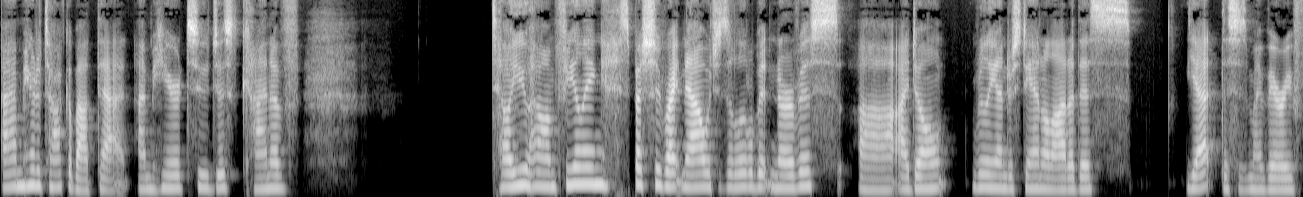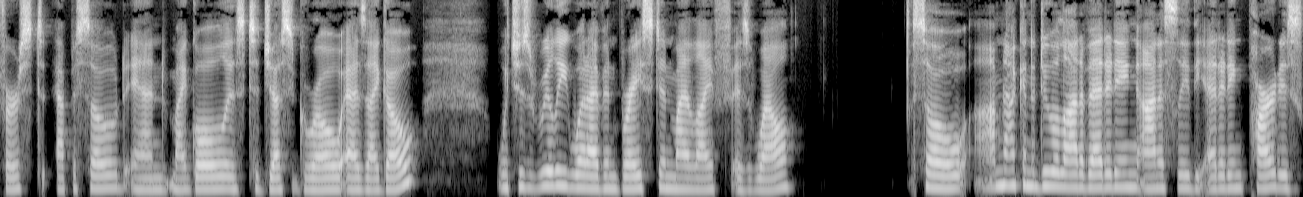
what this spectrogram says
I'm here to talk about that. I'm here to just kind of tell you how I'm feeling, especially right now, which is a little bit nervous. Uh, I don't really understand a lot of this yet. This is my very first episode, and my goal is to just grow as I go, which is really what I've embraced in my life as well. So I'm not going to do a lot of editing. Honestly, the editing part is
